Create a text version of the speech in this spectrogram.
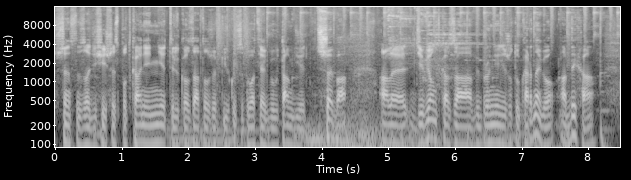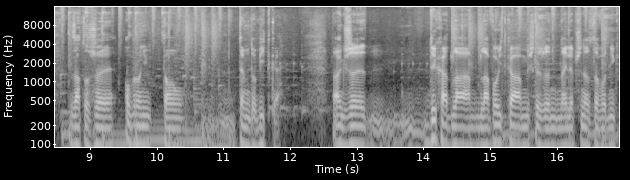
Szczęsny za dzisiejsze spotkanie. Nie tylko za to, że w kilku sytuacjach był tam, gdzie trzeba, ale dziewiątka za wybronienie rzutu karnego, a dycha za to, że obronił tą, tę dobitkę. Także dycha dla, dla Wojtka, myślę, że najlepszy nasz zawodnik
